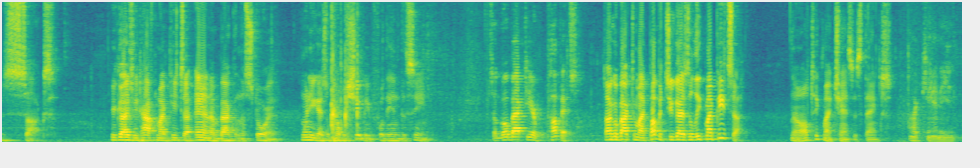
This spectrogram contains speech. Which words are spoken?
This sucks. You guys eat half my pizza and I'm back in the story. One of you guys will probably shoot me before the end of the scene. So go back to your puppets. I'll go back to my puppets, you guys will eat my pizza. No, I'll take my chances, thanks. I can't eat.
